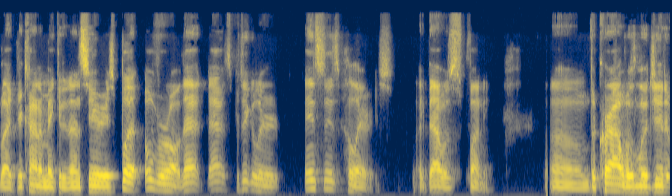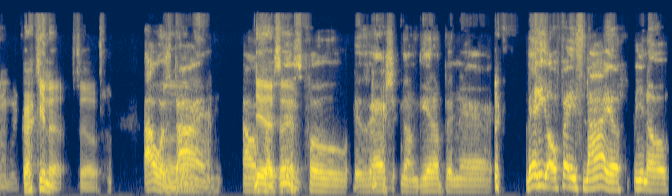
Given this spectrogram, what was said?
like they're kind of making it unserious. But overall, that that's particular instance hilarious. Like that was funny. Um, the crowd was legitimately cracking up. So I was Uh, dying. I was yeah, like, same. this fool is actually gonna get up in there. then he gonna face Nia. You know,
